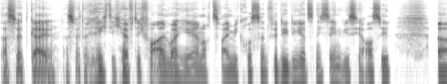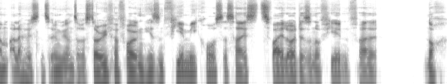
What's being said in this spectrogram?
das wird geil. Das wird richtig heftig, vor allem, weil hier ja noch zwei Mikros sind, für die, die jetzt nicht sehen, wie es hier aussieht. Ähm, allerhöchstens irgendwie unsere Story verfolgen. Hier sind vier Mikros, das heißt, zwei Leute sind auf jeden Fall noch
